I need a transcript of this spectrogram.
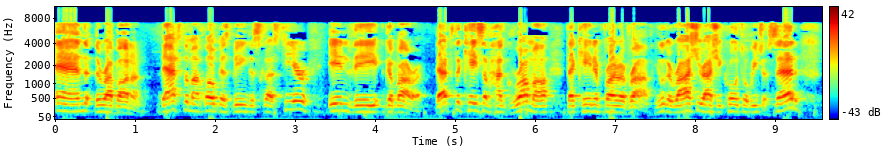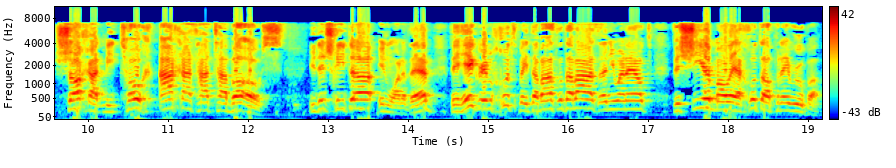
and the Rabbanan. That's the machlokas being discussed here in the Gemara. That's the case of Hagrama that came in front of Rav. You look at Rashi, Rashi quotes what we just said. Shachat mitoch achas hatabaos. You did shchita in one of them. The higrim chutz tabas tabas, and you went out. The shir maleachut al pnei ruba.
